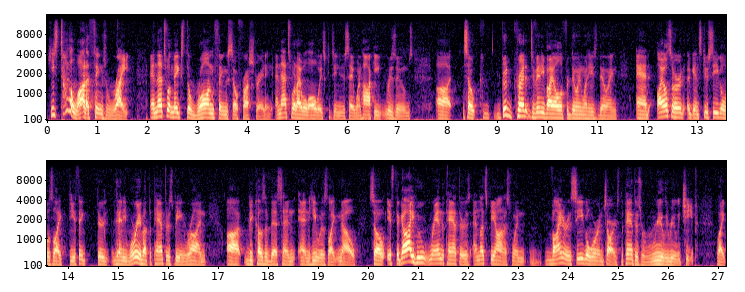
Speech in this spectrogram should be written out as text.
he's done a lot of things right. And that's what makes the wrong things so frustrating. And that's what I will always continue to say when hockey resumes. Uh, so, c- good credit to Vinny Viola for doing what he's doing. And I also heard again, Stu Siegel was like, "Do you think there's any worry about the Panthers being run uh, because of this?" And and he was like, "No." So if the guy who ran the Panthers, and let's be honest, when Viner and Siegel were in charge, the Panthers were really really cheap, like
